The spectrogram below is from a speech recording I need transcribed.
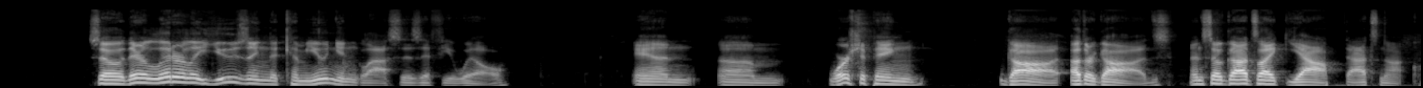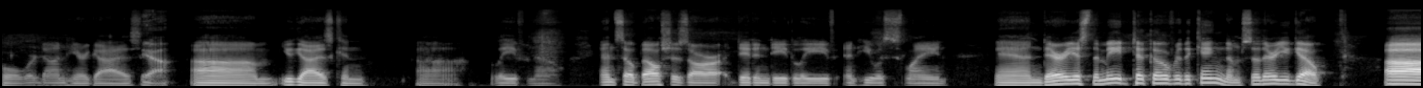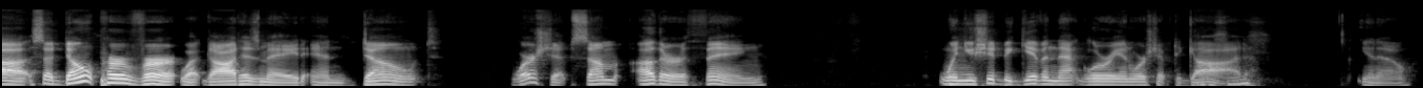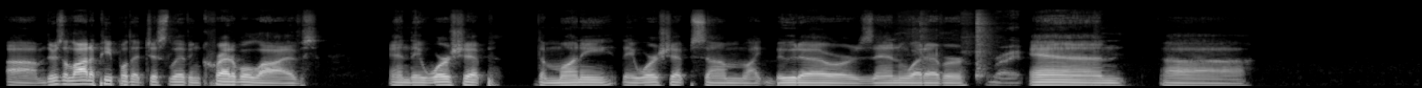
So they're literally using the communion glasses, if you will, and um, worshiping God, other gods. And so God's like, yeah, that's not cool. We're done here, guys. Yeah. Um, you guys can uh, leave now. And so Belshazzar did indeed leave, and he was slain. And Darius the Mede took over the kingdom. So there you go. Uh, so don't pervert what God has made, and don't worship some other thing when you should be given that glory and worship to God. Mhm. You know, um, there's a lot of people that just live incredible lives and they worship the money, they worship some like Buddha or Zen, whatever, Right. and uh,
